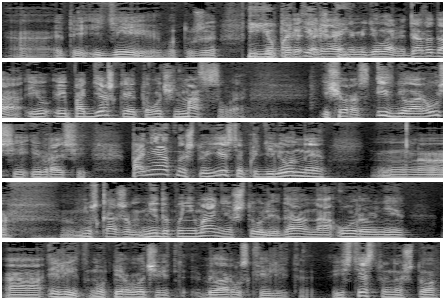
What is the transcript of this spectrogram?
этой идеи вот уже Ее реальными делами. Да-да-да, и, и поддержка это очень массовая. Еще раз, и в Беларуси, и в России. Понятно, что есть определенные ну, скажем, недопонимание, что ли, да, на уровне а, элит, ну, в первую очередь, белорусской элиты. Естественно, что,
